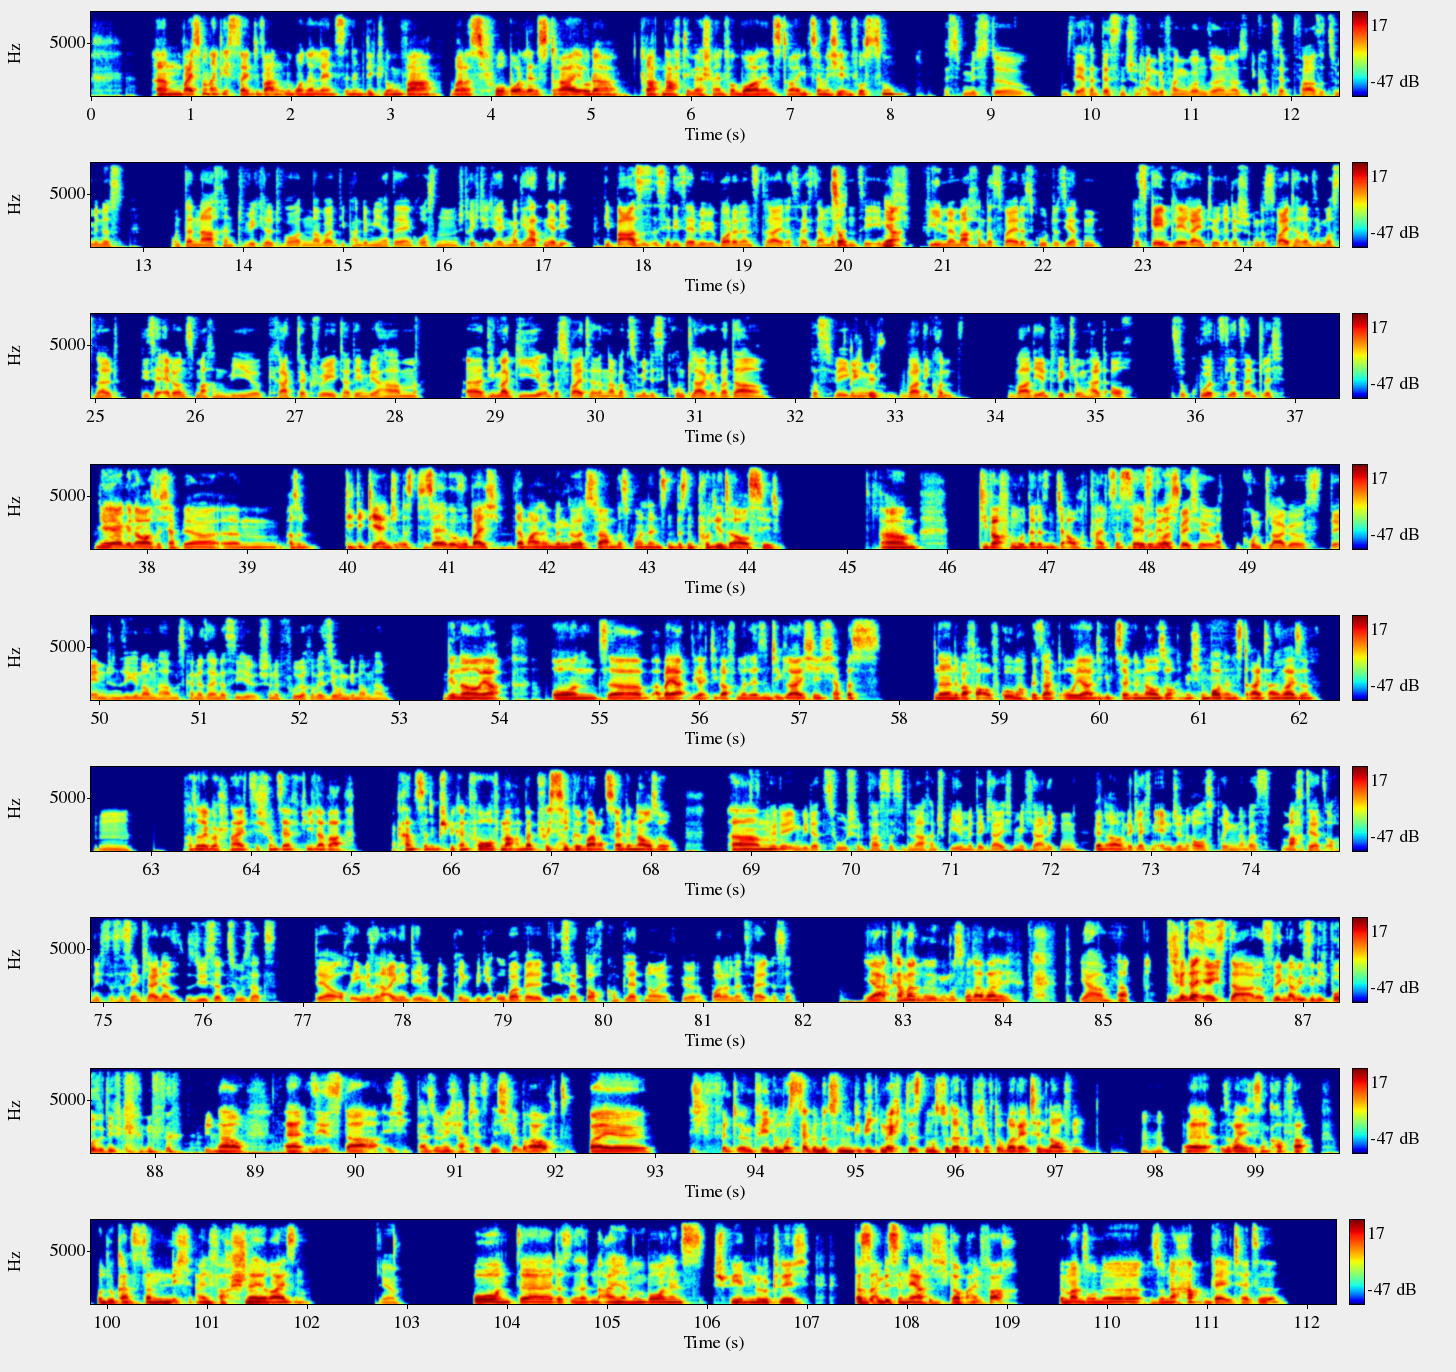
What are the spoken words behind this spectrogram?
Ähm, weiß man eigentlich, seit wann Wonderlands in Entwicklung war? War das vor Borderlands 3 oder gerade nach dem Erscheinen von Borderlands 3? Gibt es irgendwelche Infos zu? Es müsste währenddessen schon angefangen worden sein, also die Konzeptphase zumindest, und danach entwickelt worden. Aber die Pandemie hat da ja einen großen Strich durchgerechnet. Die hatten ja die, die Basis ist ja dieselbe wie Borderlands 3. Das heißt, da mussten so, sie eh ja. nicht viel mehr machen. Das war ja das Gute. Sie hatten das Gameplay rein theoretisch und des Weiteren. Sie mussten halt diese Add-ons machen wie Charakter Creator, den wir haben, äh, die Magie und des Weiteren, aber zumindest die Grundlage war da. Deswegen war die, Kon war die Entwicklung halt auch so kurz letztendlich. Ja, ja, genau. Also ich habe ja, ähm, also die, die, die Engine ist dieselbe, wobei ich der Meinung bin, gehört zu haben, dass Borderlands ein bisschen polierter aussieht. Ähm, die Waffenmodelle sind ja auch teils dasselbe. Wir wissen ja nicht, welche Grundlage der Engine sie genommen haben. Es kann ja sein, dass sie schon eine frühere Version genommen haben. Genau, ja. Und, äh, aber ja, wie gesagt, die Waffenmodelle sind die gleiche. Ich habe das, ne, eine Waffe aufgehoben, habe gesagt, oh ja, die gibt es ja genauso eigentlich in Borderlands 3 teilweise. Mhm. Also da überschneidet sich schon sehr viel, aber da kannst du dem Spiel keinen Vorwurf machen. Bei Pre-Sequel ja. war das ja genauso. Das ähm, gehört ja irgendwie dazu, schon fast, dass sie danach ein Spiel mit der gleichen Mechaniken genau. und der gleichen Engine rausbringen. Aber es macht ja jetzt auch nichts. Das ist ja ein kleiner, süßer Zusatz, der auch irgendwie seine eigenen Themen mitbringt, wie die Oberwelt, die ist ja doch komplett neu für Borderlands-Verhältnisse. Ja, kann man mögen, muss man aber nicht. Ja, ah, ich finde, sie ist da, deswegen habe ich sie nicht positiv genannt. Genau, äh, sie ist da. Ich persönlich habe es jetzt nicht gebraucht, weil ich finde irgendwie, du musst ja, wenn du zu einem Gebiet möchtest, musst du da wirklich auf der Oberwelt hinlaufen. Mhm. Äh, soweit ich das im Kopf habe. Und du kannst dann nicht einfach schnell reisen. Ja. Und äh, das ist halt in allen anderen Borderlands-Spielen möglich. Das ist ein bisschen nervig. Ich glaube einfach, wenn man so eine, so eine Hub-Welt hätte,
